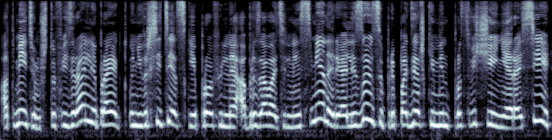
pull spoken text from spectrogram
Отметим, что федеральный проект «Университетские профильные образовательные смены» реализуется при поддержке Минпросвещения России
